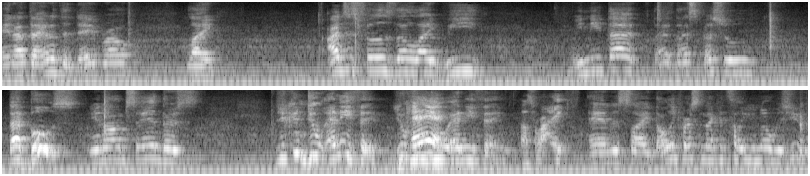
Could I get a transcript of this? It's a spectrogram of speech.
And at the end of the day, bro, like, I just feel as though like we, we need that that that special, that boost. You know what I'm saying? There's, you can do anything. You, You can. can. do anything. That's right. And it's like the only person that can tell you no is you.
